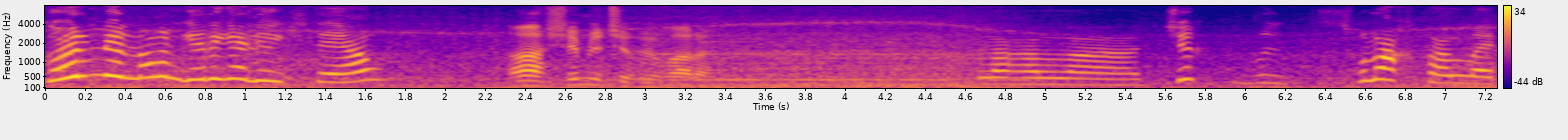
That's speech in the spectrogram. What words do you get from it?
Görmüyor musun oğlum geri geliyor işte ya. Ha şimdi çık yukarı. Allah Allah. Çık bu sulak tarlayı.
